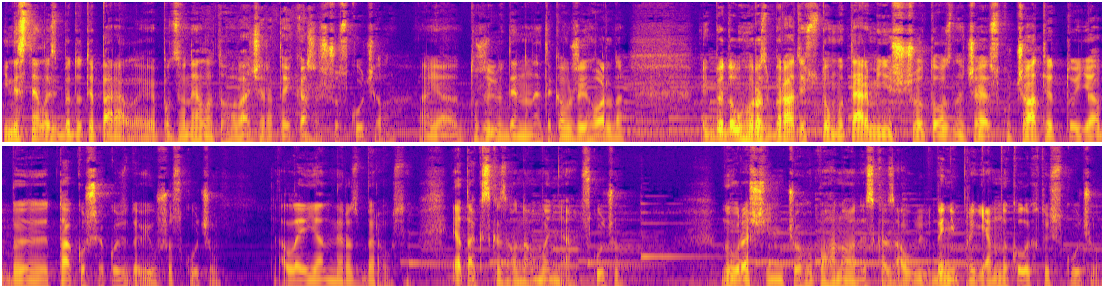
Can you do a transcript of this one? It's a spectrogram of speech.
І не снилась би дотепер, але подзвонила того вечора та й каже, що скучила. А я теж людина не така вже й горда. Якби довго розбиратись в тому терміні, що то означає скучати, то я би також якось довів, що скучив. Але я не розбирався. Я так сказав навмання, скучив. Ну, врешті нічого поганого не сказав. Людині приємно, коли хтось скучив.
